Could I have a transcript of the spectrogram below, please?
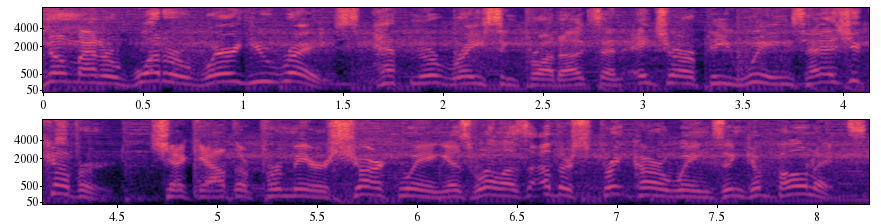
No matter what or where you race, Hepfner Racing Products and HRP Wings has you covered. Check out the premier Shark Wing as well as other sprint car wings and components.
